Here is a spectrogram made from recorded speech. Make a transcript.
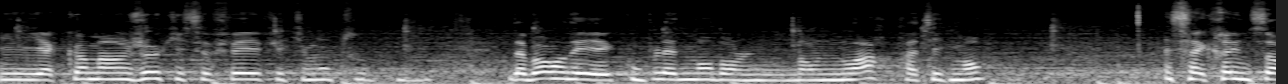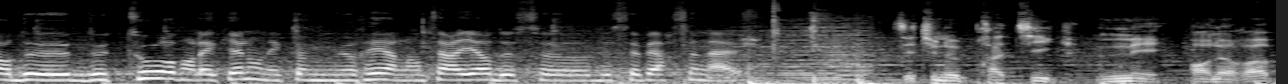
Il y a comme un jeu qui se fait effectivement tout. D'abord on est complètement dans le noir pratiquement ça crée une sorte de, tour dans laquelle on est comme muré à l'intérieur de ce, personnage. C'est une pratique née en Europe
